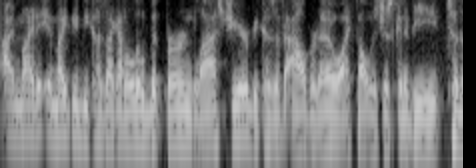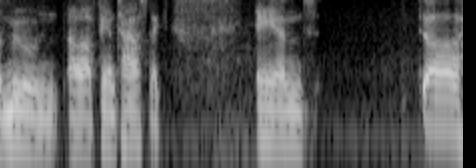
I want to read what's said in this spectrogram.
I might it might be because I got a little bit burned last year because of Albert O. I thought was just going to be to the moon, uh, fantastic, and uh,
